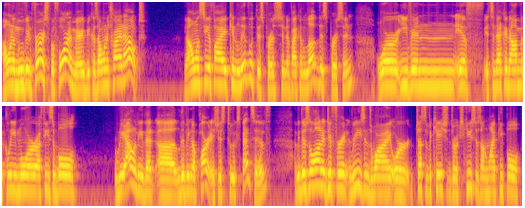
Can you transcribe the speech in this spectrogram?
I want to move in first before I'm married because I want to try it out. You know, I want to see if I can live with this person, if I can love this person, or even if it's an economically more uh, feasible reality that uh, living apart is just too expensive I mean, there's a lot of different reasons why, or justifications or excuses on why people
